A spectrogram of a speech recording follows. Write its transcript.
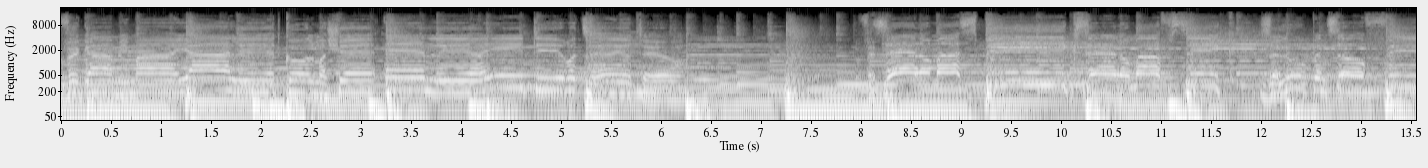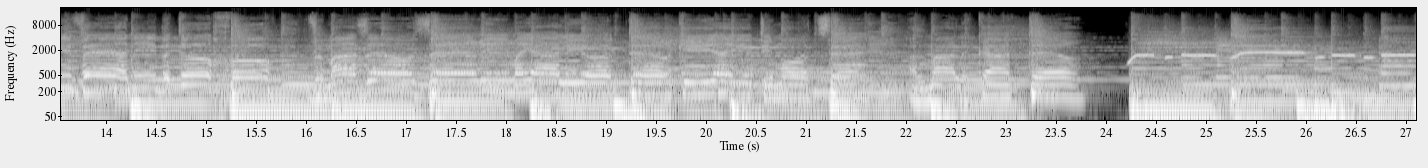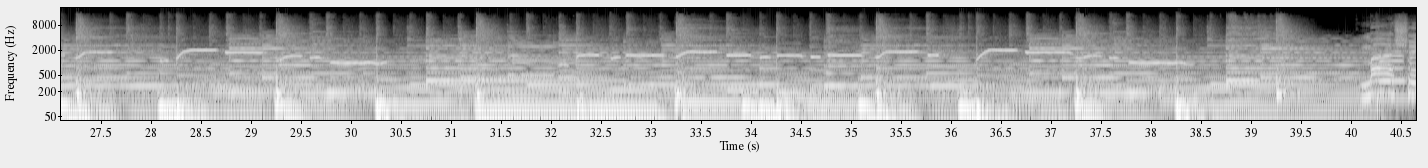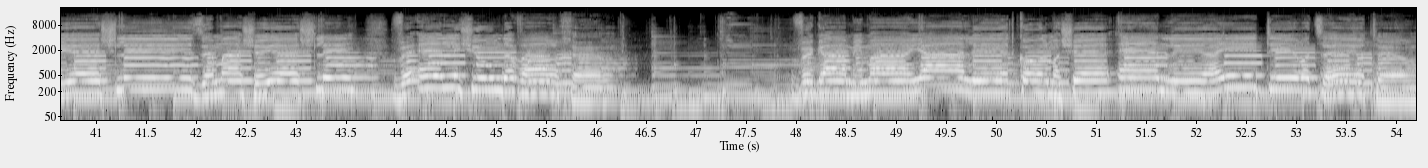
וגם אם היה לי את כל מה שאין לי הייתי רוצה יותר. וזה לא מספיק, זה לא מפסיק זה לופ אינסופי ואני בתוכו. ומה זה עוזר אם היה לי יותר כי הייתי מוצא מה לקטר? מה שיש לי זה מה שיש לי ואין לי שום דבר אחר וגם אם היה לי את כל מה שאין לי הייתי רוצה יותר.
